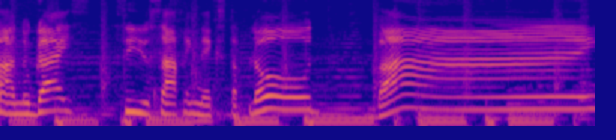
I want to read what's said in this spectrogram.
Paano guys? See you sa aking next upload. Bye!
